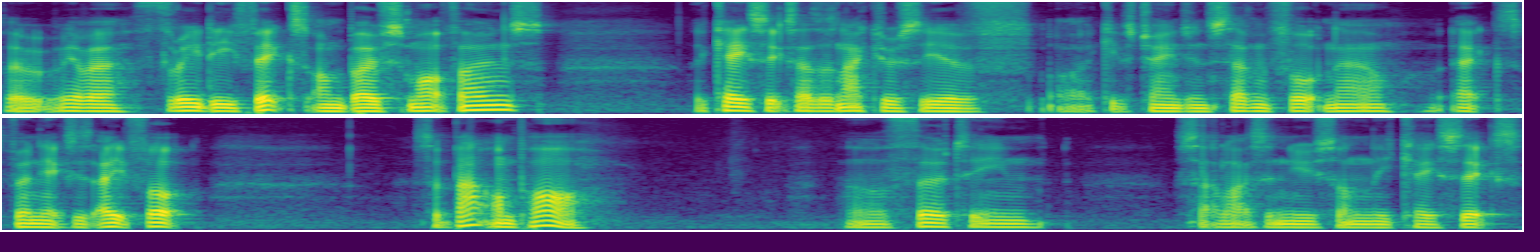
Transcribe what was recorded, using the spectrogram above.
So we have a 3D fix on both smartphones. The K6 has an accuracy of, oh, it keeps changing, 7 foot now. X, Vernee X is 8 foot. It's about on par. Oh, 13 satellites in use on the K6,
